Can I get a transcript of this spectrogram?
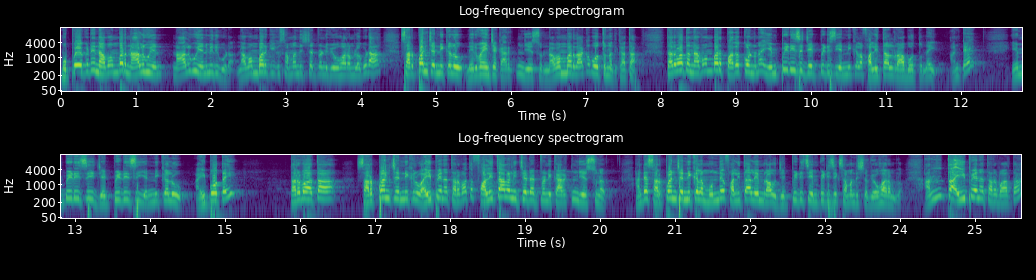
ముప్పై ఒకటి నవంబర్ నాలుగు ఎన్- నాలుగు ఎనిమిది కూడా. నవంబర్కి సంబంధించినటువంటి వ్యవహారంలో కూడా సర్పంచ్ ఎన్నికలు నిర్వహించే కార్యక్రమం చేస్తున్నారు. నవంబర్ దాకా పోతున్నది కథ. తర్వాత నవంబర్ పదకొండున ఎంపీడీసీ జెడ్పీటీసీ ఎన్నికల ఫలితాలు రాబోతున్నాయి. అంటే ఎంపీడీసీ జెడ్పీటీసీ ఎన్నికలు అయిపోతాయి. తర్వాత సర్పంచ్ ఎన్నికలు అయిపోయిన తర్వాత ఫలితాలను ఇచ్చేటటువంటి కార్యక్రమం చేస్తున్నారు. అంటే సర్పంచ్ ఎన్నికల ముందే ఫలితాలు ఏం రావు జెడ్పీటీసీ ఎంపీటీసీకి సంబంధించిన వ్యవహారంలో. అంతా అయిపోయిన తర్వాత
